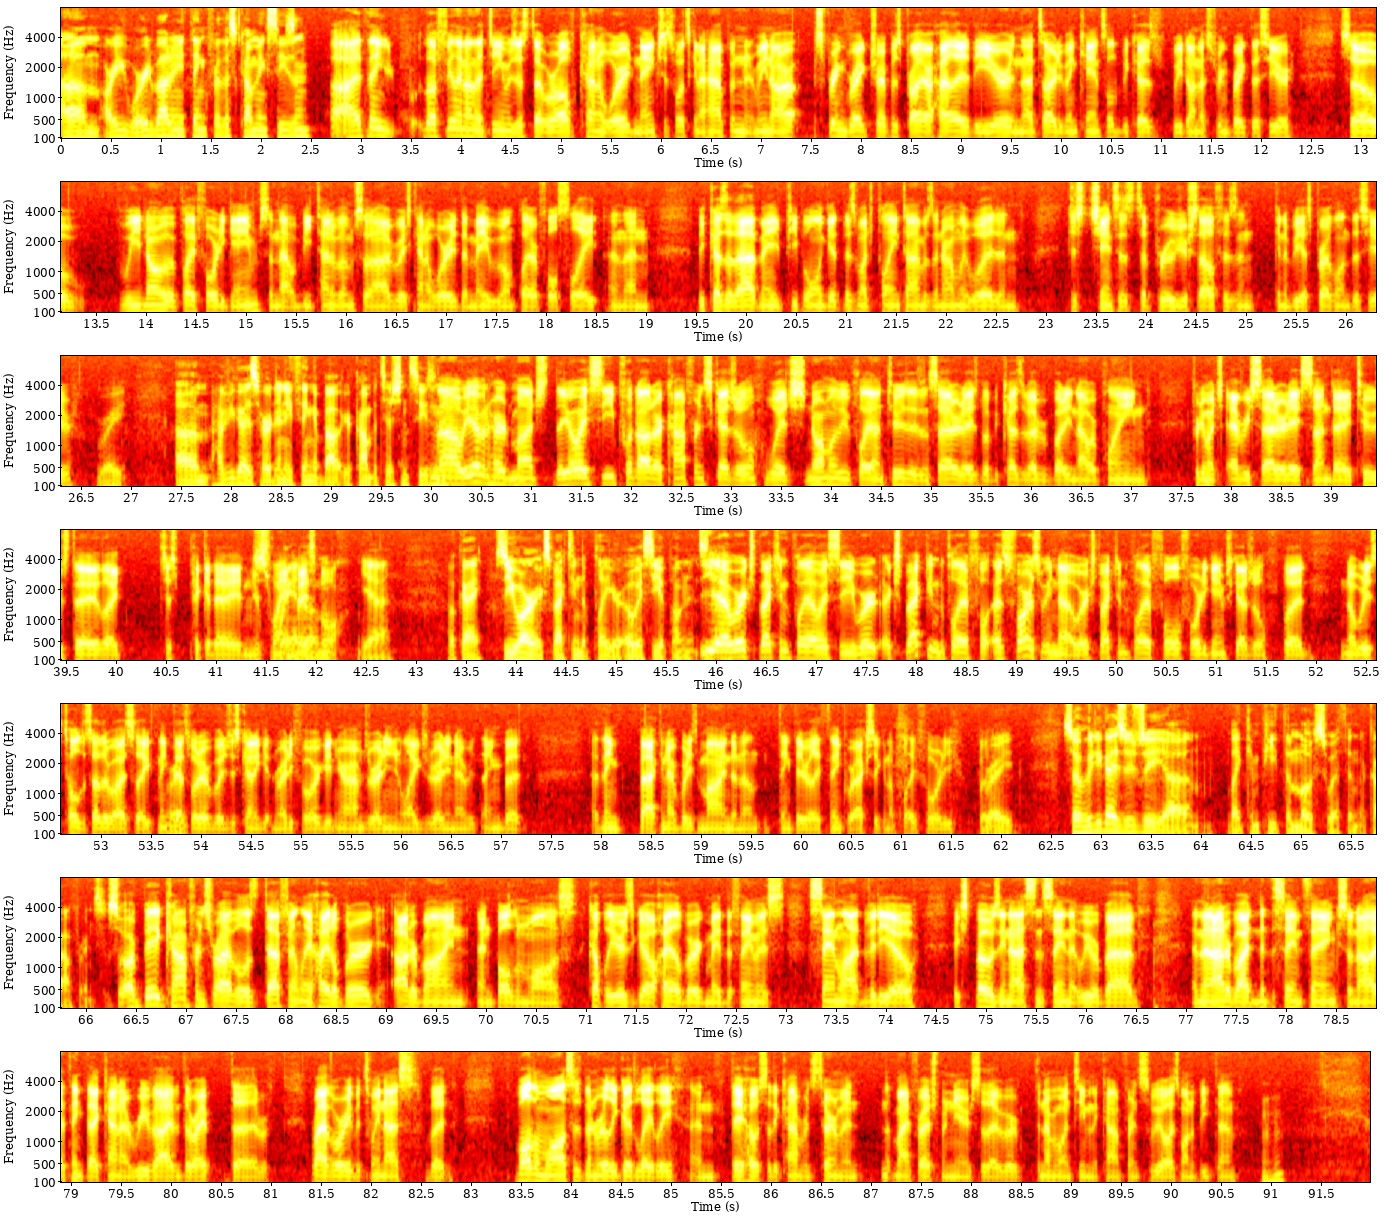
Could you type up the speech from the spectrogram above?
Um, are you worried about anything for this coming season? Uh, I think the feeling on the team is just that we're all kind of worried and anxious what's going to happen. I mean, our spring break trip is probably our highlight of the year, and that's already been canceled because we don't have spring break this year. So we normally would play 40 games, and that would be 10 of them. So now everybody's kind of worried that maybe we won't play our full slate, and then because of that, maybe people won't get as much playing time as they normally would, and just chances to prove yourself isn't going to be as prevalent this year. Right. Um, have you guys heard anything about your competition season? No, we haven't heard much. The OAC put out our conference schedule, which normally we play on Tuesdays and Saturdays, but because of everybody, now we're playing pretty much every Saturday, Sunday, Tuesday. Like, just pick a day and you're playing random. baseball. Yeah. Okay. So you are expecting to play your OAC opponents? Yeah, we're expecting to play OAC. We're expecting to play a full, as far as we know, we're expecting to play a full 40 game schedule, but nobody's told us otherwise. So I think Right. that's what everybody's just kind of getting ready for, getting your arms ready and your legs ready and everything. But I think back in everybody's mind, I don't think they really think we're actually going to play 40. But Right. So who do you guys usually um, like compete the most with in the conference? So our big conference rival is definitely Heidelberg, Otterbein, and Baldwin Wallace. A couple of years ago, Heidelberg made the famous Sandlot video exposing us and saying that we were bad, and then Otterbein did the same thing. So now I think that kind of revived the right the rivalry between us. But Baldwin Wallace has been really good lately, and they hosted the conference tournament my freshman year, so they were the number one team in the conference. So we always want to beat them.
